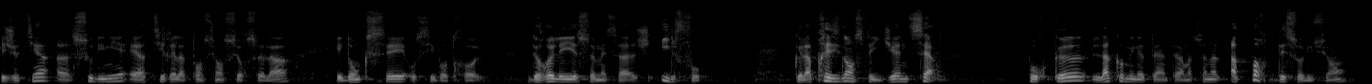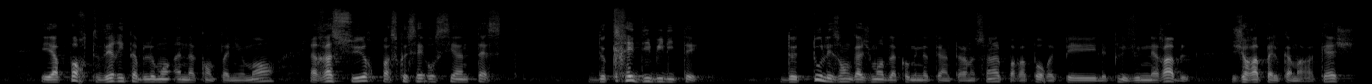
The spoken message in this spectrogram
et je tiens à souligner et à attirer l'attention sur cela. Et donc, c'est aussi votre rôle de relayer ce message. Il faut que la présidence fidjienne serve pour que la communauté internationale apporte des solutions et apporte véritablement un accompagnement, rassure, parce que c'est aussi un test de crédibilité de tous les engagements de la communauté internationale par rapport aux pays les plus vulnérables. Je rappelle qu'à Marrakech,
